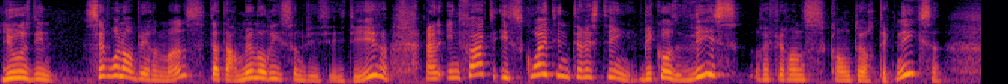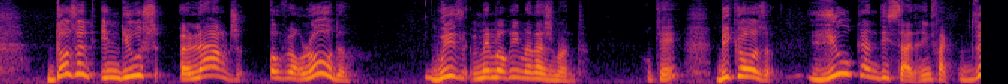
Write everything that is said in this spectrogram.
used in several environments that are memory sensitive. And in fact, it's quite interesting because these reference counter techniques doesn't induce a large overload with memory management okay? Because you can decide, and in fact the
